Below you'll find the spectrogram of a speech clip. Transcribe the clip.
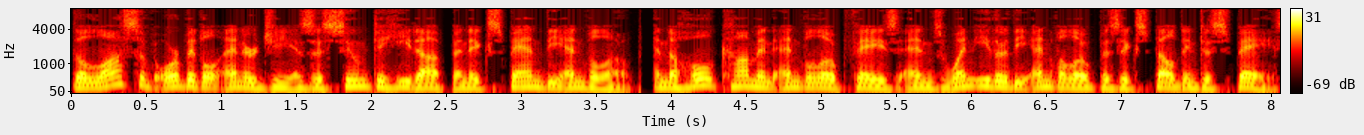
The loss of orbital energy is assumed to heat up and expand the envelope, and the whole common envelope phase ends when either the envelope is expelled into space,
